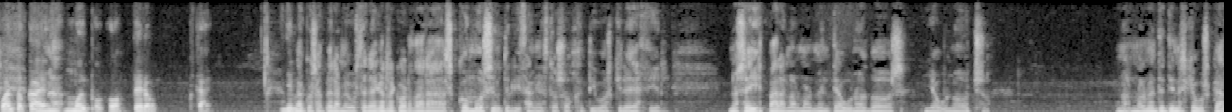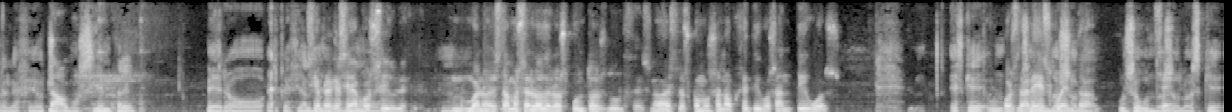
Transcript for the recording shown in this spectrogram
¿Cuánto cae? Muy poco, pero cae. Una cosa, pero me gustaría que recordaras cómo se utilizan estos objetivos. Quiere decir, no se dispara normalmente a 1.2 y a 1.8. Normalmente tienes que buscar el F8 como siempre, pero especialmente. Siempre que sea posible. Mm. Bueno, estamos en lo de los puntos dulces, ¿no? Estos, como son objetivos antiguos. Es que os daréis cuenta. un segundo solo, es que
